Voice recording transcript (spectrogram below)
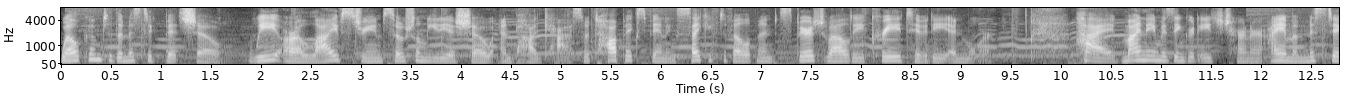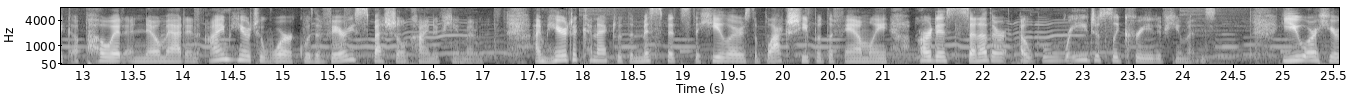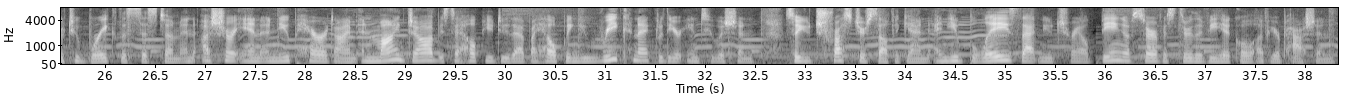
Welcome to the Mystic Bitch Show. We are a live stream social media show and podcast with topics spanning psychic development, spirituality, creativity, and more. Hi, my name is Ingrid H. Turner. I am a mystic, a poet, a nomad, and I'm here to work with a very special kind of human. I'm here to connect with the misfits, the healers, the black sheep of the family, artists, and other outrageously creative humans. You are here to break the system and usher in a new paradigm. And my job is to help you do that by helping you reconnect with your intuition so you trust yourself again and you blaze that new trail, being of service through the vehicle of your passion.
